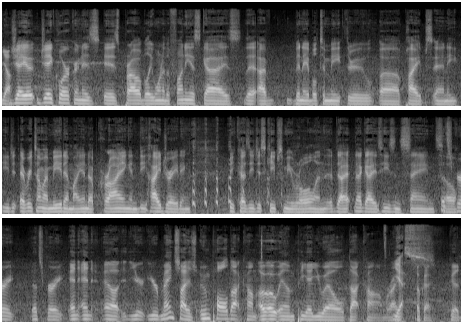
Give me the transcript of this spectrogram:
Yeah. Jay, Jay Corcoran is, is probably one of the funniest guys that I've been able to meet through uh, pipes. And he, he, every time I meet him, I end up crying and dehydrating because he just keeps me rolling. That, that guy is he's insane. So. That's great. That's great. And and uh, your your main site is oompaul.com, O O M P A U L.com, right? Yes. Okay, good.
